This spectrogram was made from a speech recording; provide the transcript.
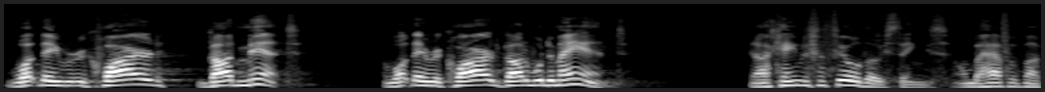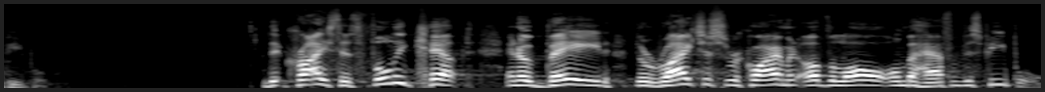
what they required, God meant. And what they required, God will demand. And I came to fulfill those things on behalf of my people that Christ has fully kept and obeyed the righteous requirement of the law on behalf of his people.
